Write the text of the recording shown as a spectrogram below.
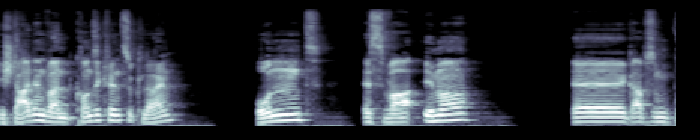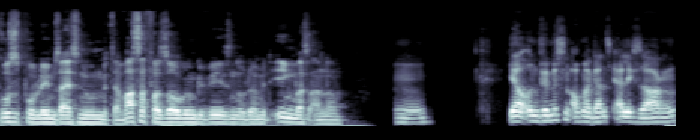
Die Stadien waren konsequent zu klein und es war immer, äh, gab es ein großes Problem, sei es nun mit der Wasserversorgung gewesen oder mit irgendwas anderem. Mhm. Ja, und wir müssen auch mal ganz ehrlich sagen,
